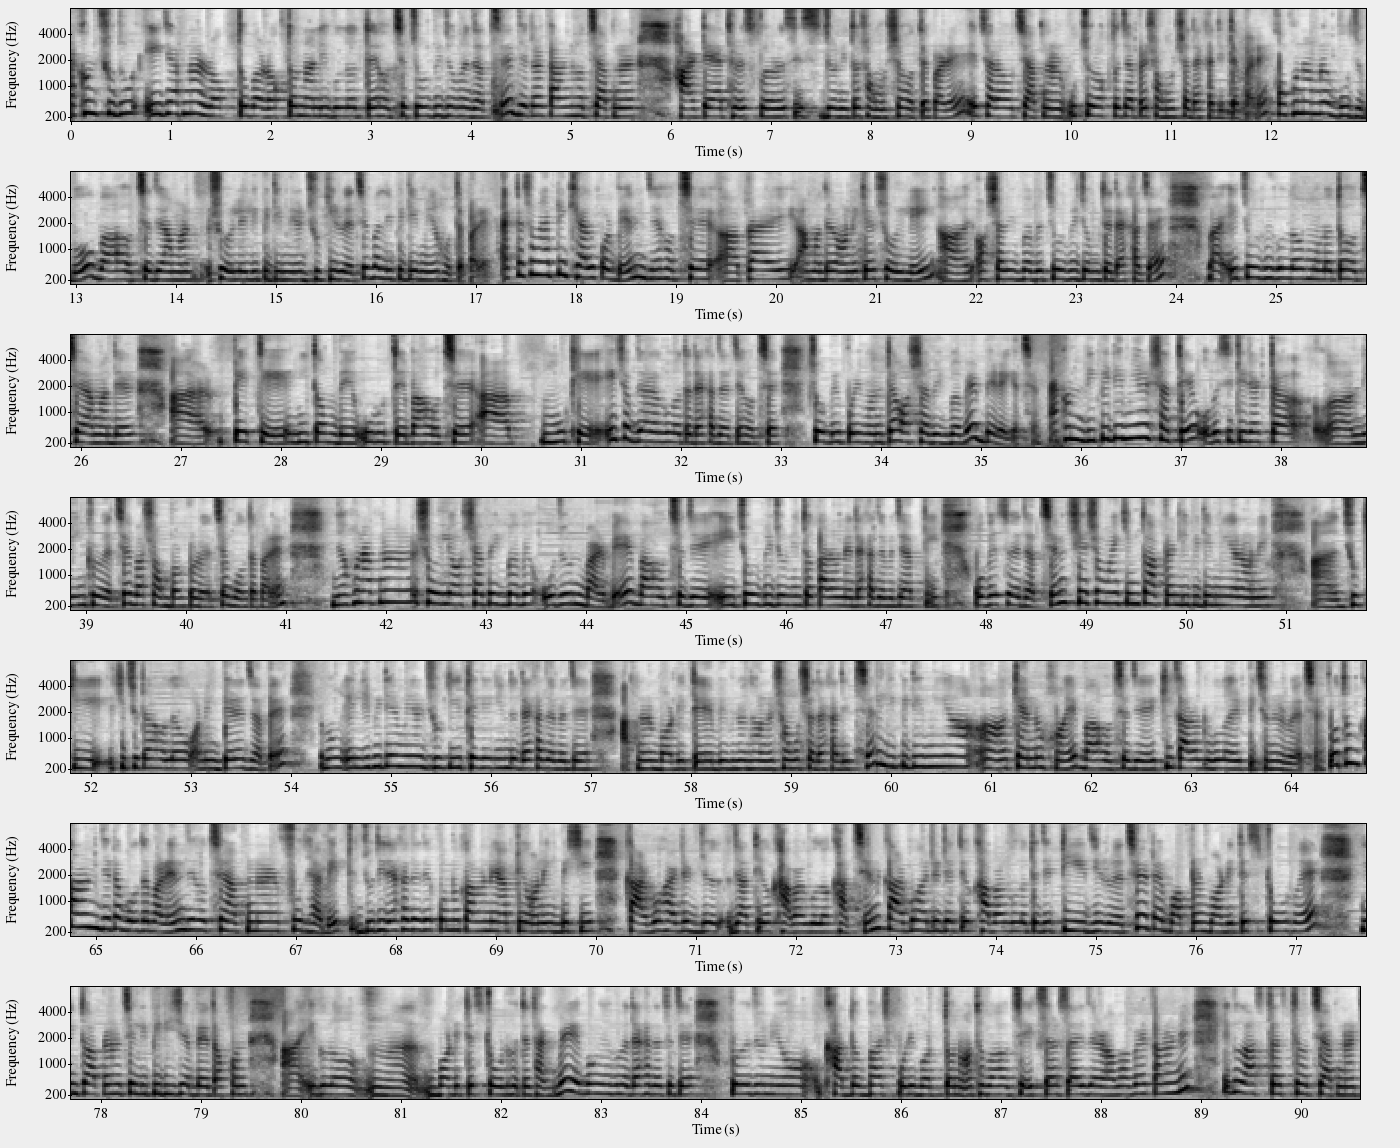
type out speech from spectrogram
এখন শুধু এই যে আপনার রক্ত বা রক্তনালীগুলোতে হচ্ছে চর্বি জমে যাচ্ছে, যেটার কারণে হচ্ছে আপনার হার্টে অ্যাথেরোস্ক্লেরোসিস জনিত সমস্যা হতে পারে। এছাড়া হচ্ছে আপনার উচ্চ রক্তচাপের সমস্যা দেখা দিতে পারে। কখন আমরা বুঝব বা হচ্ছে যে আমার শরীরে লিপিডিমিয়ার ঝুঁকি রয়েছে বা লিপিডিমিয়া হতে পারে। একটা সময় আপনি খেয়াল করবেন যে হচ্ছে প্রায় আমাদের অনেকের শরীরেই অস্বাভাবিকভাবে চর্বি জমতে দেখা যায় বা এই চর্বিগুলো মূলত হচ্ছে আমাদের পেটে, নিতম্বে, উরুতে বা হচ্ছে মুখে এইসব জায়গাগুলোতে দেখা যায় যে হচ্ছে চর্বির পরিমাণটা অস্বাভাবিকভাবে বেড়ে গেছে। এখন লিপিডিমিয়ার সাথে ওবেসিটির একটা লিংক রয়েছে বা সম্পর্ক রয়েছে বলতে পারেন। যখন আপনার শরীরে অস্বাভাবিকভাবে ওজন বাড়বে বা হচ্ছে যে এই চর্বিজনিত কারণে দেখা যাবে যে আপনি ওবেস হয়ে যাচ্ছেন, সে সময় কিন্তু আপনার লিপিডিমিয়ার অনেক ঝুঁকি কিছুটা হলেও অনেক বেড়ে যাবে। এবং এই লিপিডেমিয়ার ঝুঁকি থেকে কিন্তু দেখা যাবে যে আপনার বডিতে বিভিন্ন ধরনের সমস্যা দেখা দিচ্ছে। লিপিডিমিয়া কেন হয় বা হচ্ছে যে কি কারণগুলো এর পিছনে রয়েছে? প্রথম কারণ যেটা বলতে পারেন যে হচ্ছে আপনার ফুড হ্যাবিট যদি দেখা যায় যে কোনো কারণে আপনি অনেক বেশি কার্বোহাইড্রেট জাতীয় খাবারগুলো খাচ্ছেন কার্বোহাইড্রেট জাতীয় খাবারগুলোতে যে টিএজি রয়েছে, এটা আপনার বডিতে স্টোর হয়ে কিন্তু আপনার হচ্ছে লিপিড হিসেবে তখন এগুলো বডিতে স্টোর হতে থাকবে এবং এগুলো দেখা যাচ্ছে যে প্রয়োজনীয় খাদ্যাভ্যাস পরিবর্তন অথবা হচ্ছে এক্সারসাইজের অভাবের কারণে এগুলো আস্তে আস্তে আস্তে হচ্ছে আপনার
